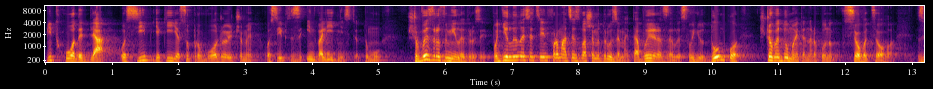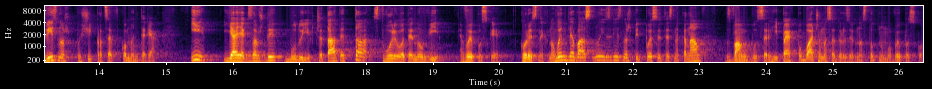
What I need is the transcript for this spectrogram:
підходить для осіб, які є супроводжуючими осіб з інвалідністю. Тому, щоб ви зрозуміли, друзі, поділилися цією інформацією з вашими друзями та виразили свою думку, що ви думаєте на рахунок всього цього. Звісно ж, пишіть про це в коментарях. І я, як завжди, буду їх читати та створювати нові випуски корисних новин для вас. Ну і звісно ж, підписуйтесь на канал. З вами був Сергій Пех. Побачимося, друзі, в наступному випуску.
